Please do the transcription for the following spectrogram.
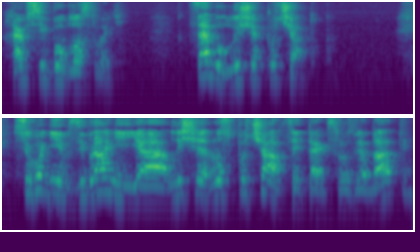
Хай всі Бог благословить. Це був лише початок. Сьогодні в зібранні я лише розпочав цей текст розглядати.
